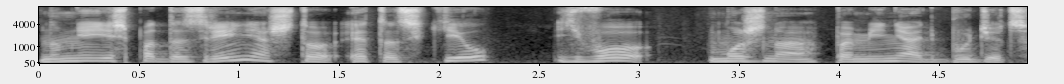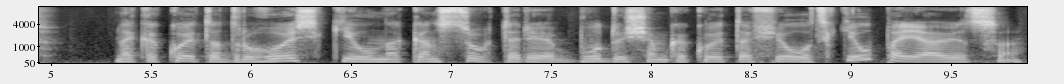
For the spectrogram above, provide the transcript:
Но у меня есть подозрение, что этот скилл, его можно поменять будет на какой-то другой скилл, на конструкторе в будущем какой-то филд скилл появится.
